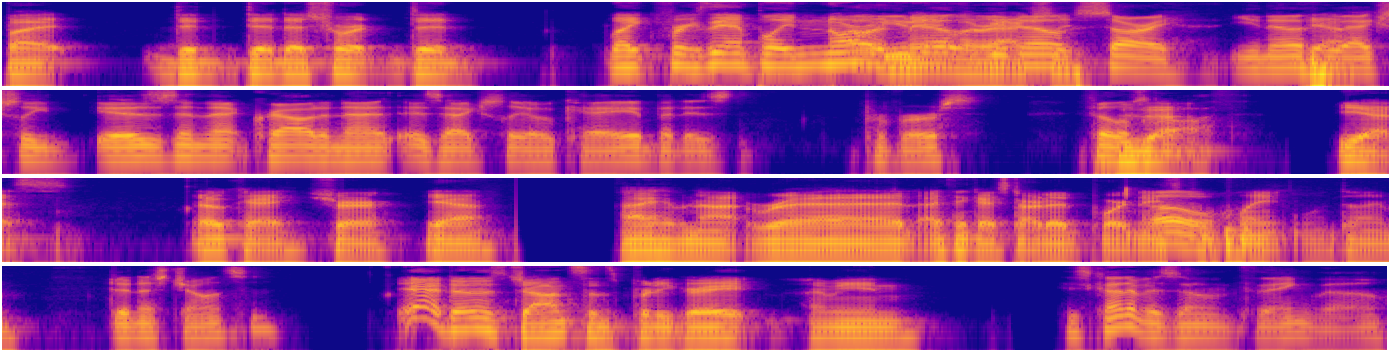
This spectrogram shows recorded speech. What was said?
But did did a short did like for example, Norman oh, you know, Mailer you know, actually sorry, you know who Yeah. actually is in that crowd and is actually okay, but is perverse? Philip? Roth. Yes. Okay, sure. Yeah. I have not read. I think I started Portnoy's Oh. Complaint one time. Dennis Johnson. Yeah, Dennis Johnson's pretty great. I mean, He's kind of his own thing, though.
